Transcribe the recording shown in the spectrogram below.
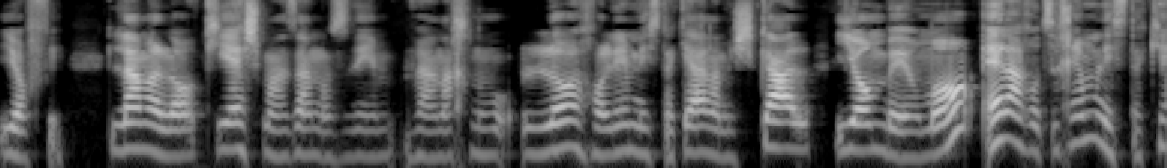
יופי. למה לא? כי יש מאזן נוזלים ואנחנו לא יכולים להסתכל על המשקל יום ביומו אלא אנחנו צריכים להסתכל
